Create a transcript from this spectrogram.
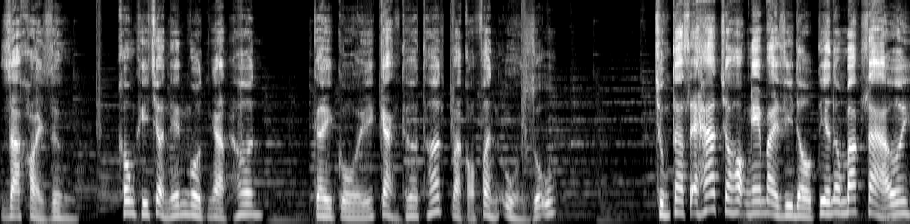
Ra khỏi rừng, không khí trở nên ngột ngạt hơn, cây cối càng thưa thớt và có phần ủ rũ. Chúng ta sẽ hát cho họ nghe bài gì đầu tiên ông bác già ơi?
